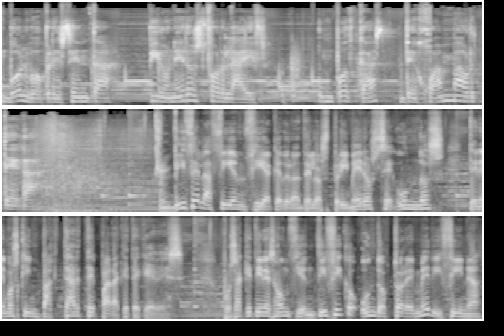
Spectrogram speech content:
Volvo presenta Pioneros for Life, un podcast de Juanma Ortega. Dice la ciencia que durante los primeros segundos tenemos que impactarte para que te quedes. Pues aquí tienes a un científico, un doctor en medicina,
